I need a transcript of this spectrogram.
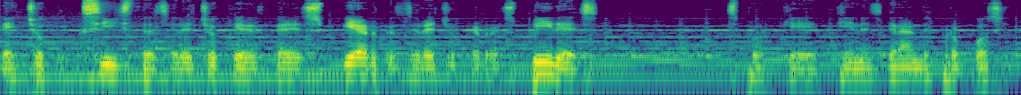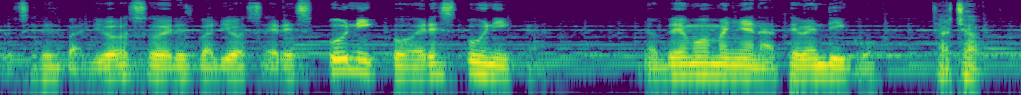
El hecho que existes, el hecho que te despiertes, el hecho que respires, es porque tienes grandes propósitos. Eres valioso, eres valiosa, eres único, eres única. Nos vemos mañana. Te bendigo. Chao, chao.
